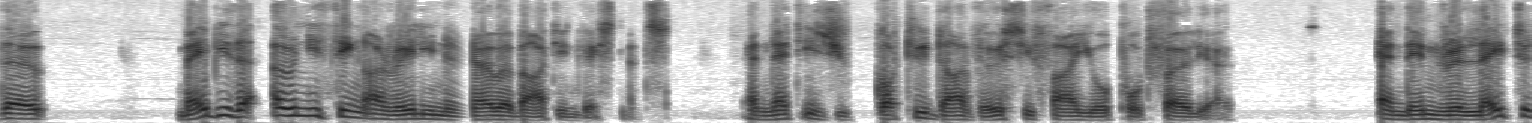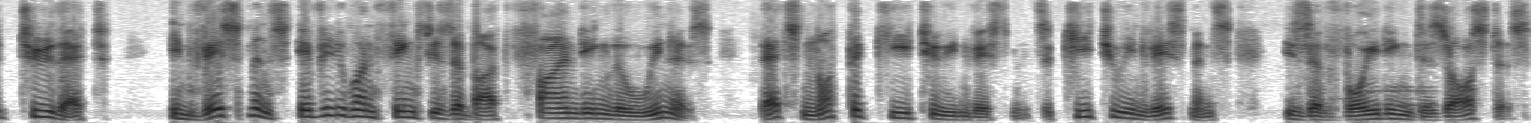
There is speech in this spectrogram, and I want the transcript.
the maybe the only thing I really know about investments, and that is you've got to diversify your portfolio. And then related to that, investments, everyone thinks is about finding the winners. That's not the key to investments. The key to investments is avoiding disasters.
